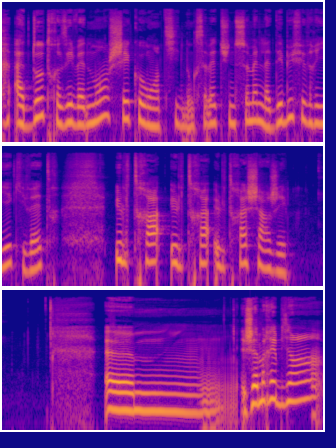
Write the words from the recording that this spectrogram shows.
à d'autres événements chez Cowanted. Donc ça va être une semaine, là, début février, qui va être ultra, ultra, ultra chargée. Euh, j'aimerais bien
